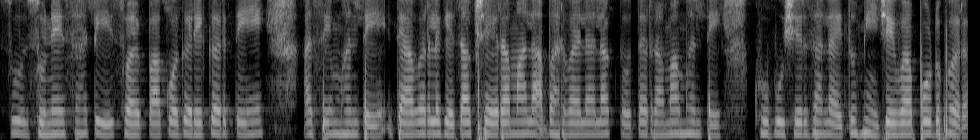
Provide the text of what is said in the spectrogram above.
सु सुनेसाठी स्वयंपाक वगैरे करते असे म्हणते. त्यावर लगेच अक्षय रमाला भरवायला लागतो. तर रमा म्हणते खूप उशीर झाला आहे तुम्ही जेव्हा पोटभर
